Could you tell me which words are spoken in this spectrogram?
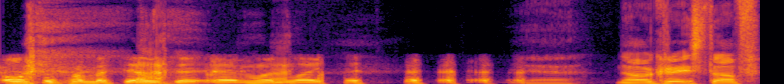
Also for myself um, online. yeah, no, great stuff.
